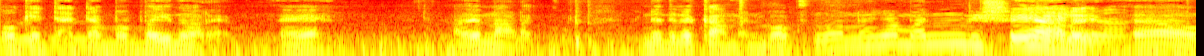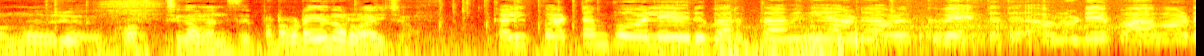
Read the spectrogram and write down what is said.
ഓക്കെ ടാറ്റ ബബ്ബൈ എന്ന് പറയാം. ഏ? അതേ നടക്കും. പിന്നെ ഇതിന്റെ കമന്റ് ബോക്സ് എന്ന് പറഞ്ഞു കഴിഞ്ഞാൽ വൻ വിഷയമാണ്. ഒന്ന് ഒരു കുറച്ച് കമന്റ്സ് പടപടയെന്ന് പറഞ്ഞു വായിച്ചോ കളിപ്പാട്ടം പോലെ ഒരു ഭർത്താവിനെയാണ് അവൾക്ക് വേണ്ടത്. അവളുടെ പാവാട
